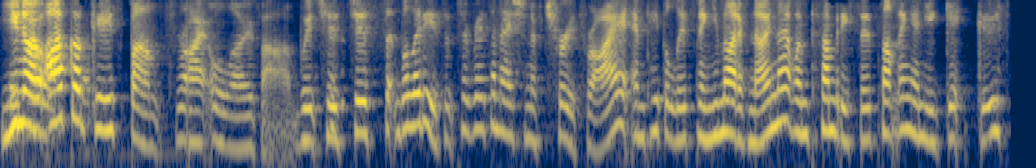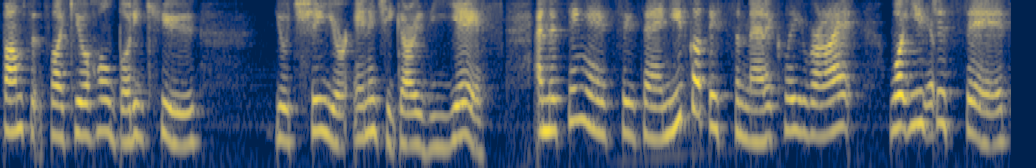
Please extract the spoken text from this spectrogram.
You know, I've got goosebumps right all over, which is just, well, it is. It's a resonation of truth, right? And people listening, you might have known that when somebody says something and you get goosebumps, it's like your whole body cue, your chi, your energy goes, yes. And the thing is, Suzanne, you've got this somatically, right? What you've Yep. just said,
